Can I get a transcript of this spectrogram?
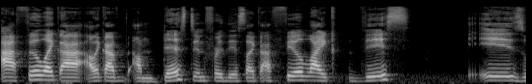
I feel like I like i I'm destined for this. Like I feel like this is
